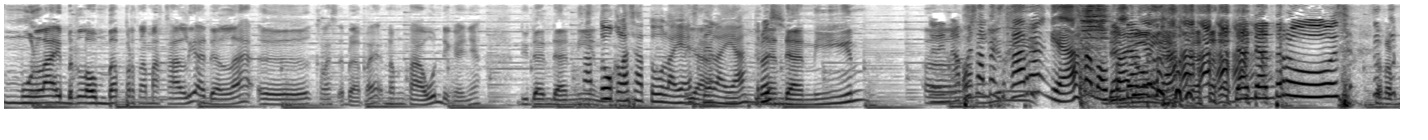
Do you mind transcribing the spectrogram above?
mulai berlomba pertama kali adalah eh, kelas berapa ya? 6 tahun deh kayaknya didandanin. Satu kelas satu lah ya, Iya, SD lah ya. Terus didandanin. Dandanin eh, apa sampai sekarang ya lombanya ya. dandan terus. Serem.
